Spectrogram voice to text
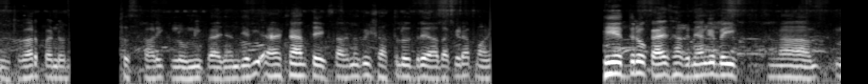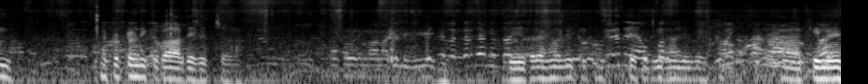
ਬੂਥਗੜ ਪਿੰਡ ਸਸਕਾਲੀ ਕਲੋਨੀ ਪੈ ਜਾਂਦੀ ਹੈ ਵੀ ਇਸ ਟਾਈਮ ਦੇਖ ਸਕਦੇ ਹੋ ਕਿ ਸਤਲੁਜ ਦਰਿਆ ਦਾ ਕਿਹੜਾ ਪਾਣੀ ਇਹ ਇਧਰੋਂ ਕਹਿ ਸਕਦੇ ਹਾਂ ਕਿ ਬਈ ਟੁੱਟਣ ਦੀ ਕਗਾਰ ਦੇ ਵਿੱਚ ਦੇਖ ਰਹੇ ਹੋ ਜੀ ਤਸਵੀਰਾਂ ਦੇ ਵਿੱਚ। ਕਿਵੇਂ?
